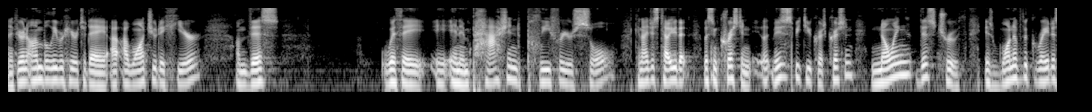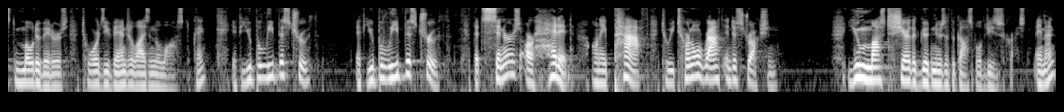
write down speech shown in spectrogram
And if you're an unbeliever here today, I, I want you to hear um, this with a, a, an impassioned plea for your soul. Can I just tell you that, listen, Christian, let me just speak to you, Chris. Christian, knowing this truth is one of the greatest motivators towards evangelizing the lost, okay? If you believe this truth, if you believe this truth, that sinners are headed on a path to eternal wrath and destruction, you must share the good news of the gospel of Jesus Christ. Amen?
